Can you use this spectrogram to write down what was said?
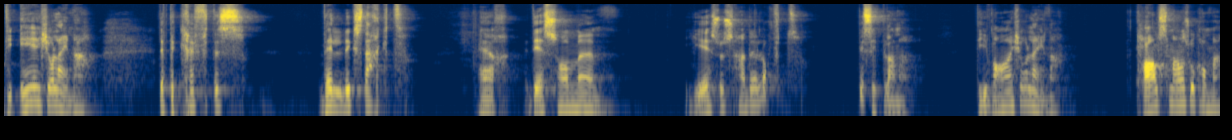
De er ikke alene. Det bekreftes veldig sterkt her, det som eh, Jesus hadde lovt disiplene. De var ikke alene. Talsmannen skulle komme.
